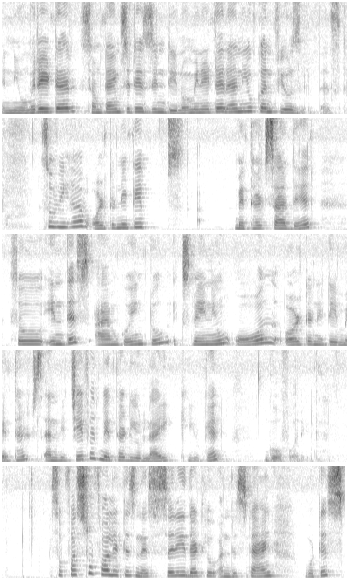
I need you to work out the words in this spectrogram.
numerator sometimes it is in denominator and you confuse with this. So we have alternative methods are there. So in this i am going to explain you all alternative methods and whichever method you like you can go for it. So first of all it is necessary that you understand what is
